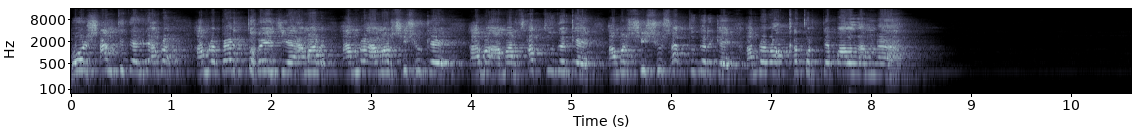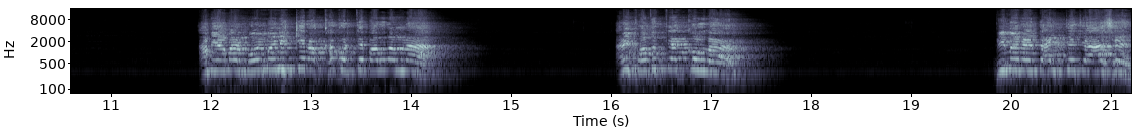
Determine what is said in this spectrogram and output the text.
মন শান্তি দেন যে আমরা আমরা ব্যর্থ হয়েছি, আমার, আমরা আমার শিশুকে আমার আমার ছাত্রদেরকে, আমার শিশু ছাত্রদেরকে আমরা রক্ষা করতে পারলাম না। আমি আমার বৈমানিককে রক্ষা করতে পারলাম না। আমি পদত্যাগ করলাম। বিমানের দায়িত্বে যে আছেন,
